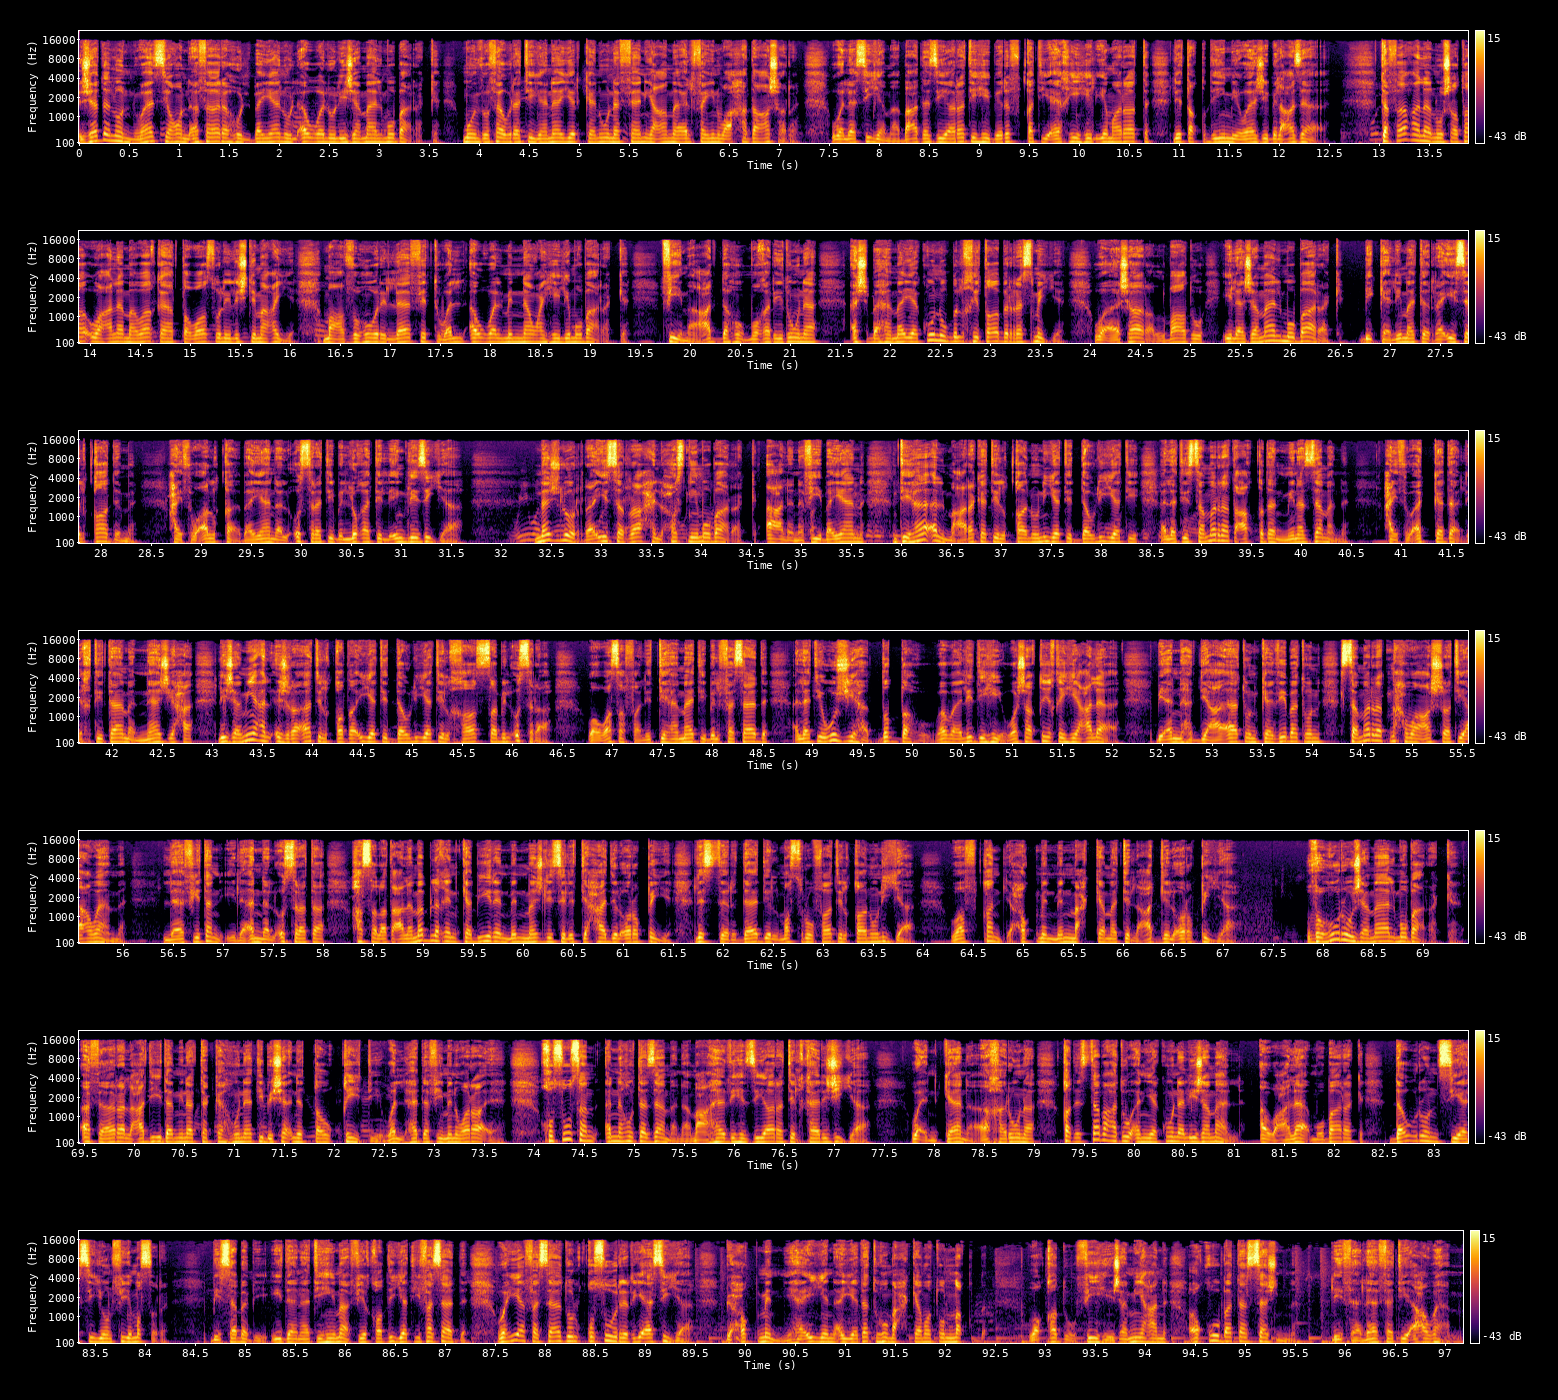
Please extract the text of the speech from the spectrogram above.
جدل واسع أثاره البيان الأول لجمال مبارك منذ ثورة يناير كانون الثاني عام 2011 ولا سيما بعد زيارته برفقة أخيه الإمارات لتقديم واجب العزاء. تفاعل نشطاء على مواقع التواصل الاجتماعي مع الظهور اللافت والأول من نوعه لمبارك فيما عده مغردون أشبه ما يكون بالخطاب الرسمي وأشار البعض إلى جمال مبارك بكلمة الرئيس القادم حيث ألقى بيان الأسرة باللغة الإنجليزية. نجل الرئيس الراحل حسني مبارك أعلن في بيان انتهاء المعركة القانونية الدولية التي استمرت عقدا من الزمن حيث أكد الاختتام الناجح لجميع الإجراءات القضائية الدولية الخاصة بالأسرة ووصف الاتهامات بالفساد التي وجهت ضده ووالده وشقيقه علاء بأنها ادعاءات كاذبة استمرت نحو عشرة أعوام. لافتا إلى أن الأسرة حصلت على مبلغ كبير من مجلس الاتحاد الأوروبي لاسترداد المصروفات القانونية وفقا لحكم من محكمة العدل الأوروبية. ظهور جمال مبارك أثار العديد من التكهنات بشأن التوقيت والهدف من ورائه خصوصا أنه تزامن مع هذه الزيارة الخارجية. وإن كان آخرون قد استبعدوا أن يكون لجمال أو علاء مبارك دور سياسي في مصر. بسبب إدانتهما في قضية فساد وهي فساد القصور الرئاسية بحكم نهائي أيدته محكمة النقد وقضوا فيه جميعا عقوبة السجن لثلاثة أعوام.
